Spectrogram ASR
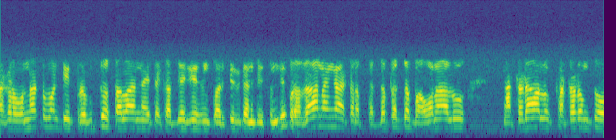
అక్కడ ఉన్నటువంటి ప్రభుత్వ స్థలాన్ని అయితే కబ్జా చేసిన పరిస్థితి కనిపిస్తుంది. ప్రధానంగా అక్కడ పెద్ద పెద్ద భవనాలు కట్టడాలు కట్టడంతో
